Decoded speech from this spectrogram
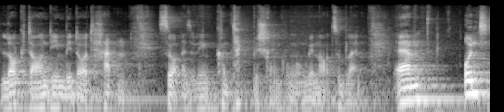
Lockdown, den wir dort hatten. So, also den Kontaktbeschränkungen, um genau zu bleiben. Ähm, und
